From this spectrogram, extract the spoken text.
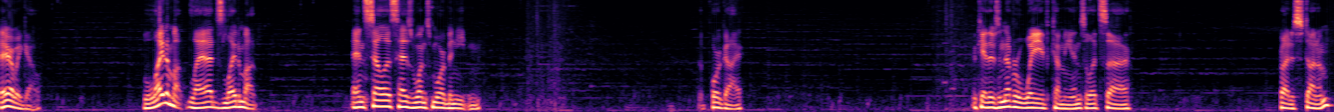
There we go. Light them up, lads. Light them up. And Celes has once more been eaten. The poor guy. Okay, there's another wave coming in, so let's uh try to stun him.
